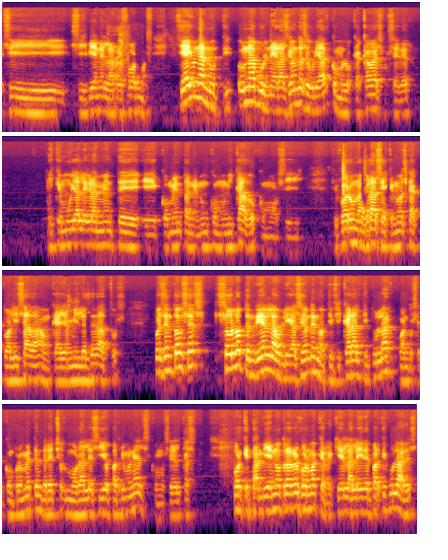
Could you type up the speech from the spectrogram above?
si, si viene la reforma. Si hay una, vulneración de seguridad como lo que acaba de suceder y que muy alegremente eh, comentan en un comunicado, como si, si fuera una gracia que no esté actualizada, aunque haya miles de datos, pues entonces solo tendrían la obligación de notificar al titular cuando se comprometen derechos morales y o patrimoniales, como sería el caso. Porque también otra reforma que requiere la ley de particulares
